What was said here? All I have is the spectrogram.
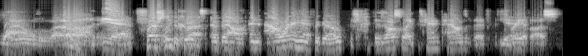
Wow. Ooh, uh, yeah. Freshly Look at cooked about an hour and a half ago. There's also like ten pounds of it for Yeah. three of us.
